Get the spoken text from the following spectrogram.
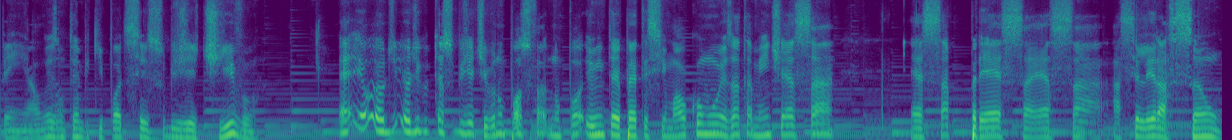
bem, ao mesmo tempo que pode ser subjetivo, é, eu, eu, eu, digo que é subjetivo, eu não posso, não eu interpreto esse mal como exatamente essa essa pressa, essa aceleração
